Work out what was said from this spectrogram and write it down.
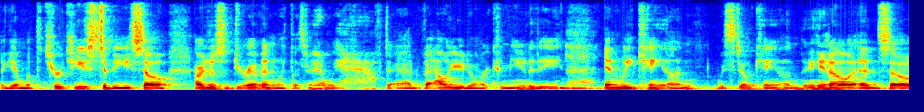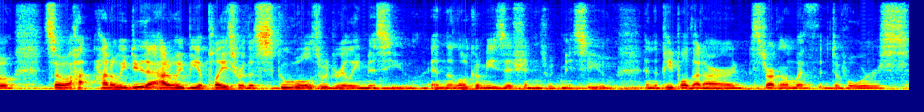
again what the church used to be. So I was just driven with this. Man, we have to add value to our community, Yeah. and we can, we still can, you know. And so, so how, how do we do that? How do we be a place where the schools would really miss you, and the local musicians would miss you, and the people that are struggling with divorce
